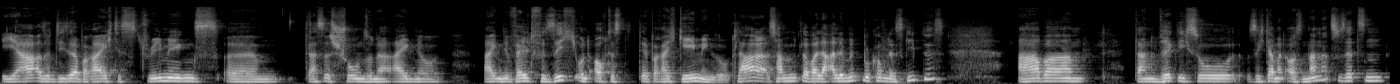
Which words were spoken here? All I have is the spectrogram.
Ja, also dieser Bereich des Streamings, ähm, das ist schon so eine eigene eigene Welt für sich und auch das, der Bereich Gaming. So klar, das haben mittlerweile alle mitbekommen, das gibt es. Aber dann wirklich so sich damit auseinanderzusetzen,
